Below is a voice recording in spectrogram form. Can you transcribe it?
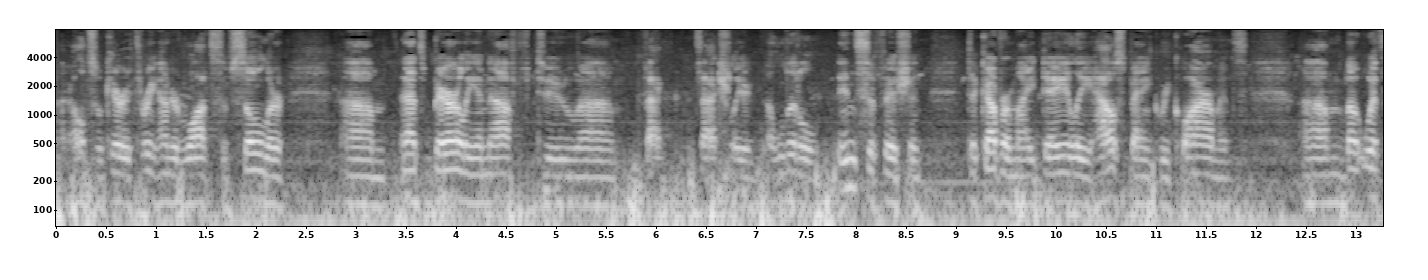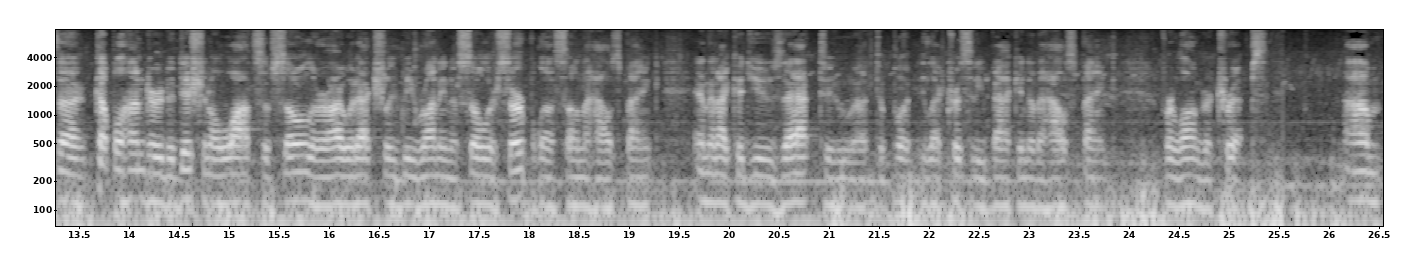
I also carry 300 watts of solar um, that's barely enough to, um, in fact, it's actually a, a, little insufficient to cover my daily house bank requirements. Um, but with a couple hundred additional watts of solar, I would actually be running a solar surplus on the house bank, and then I could use that to, uh, to put electricity back into the house bank for longer trips. Um,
